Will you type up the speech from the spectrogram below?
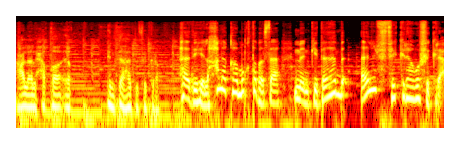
على الحقائق. انتهت الفكرة. هذه الحلقة مقتبسة من كتاب الفكرة وفكرة.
